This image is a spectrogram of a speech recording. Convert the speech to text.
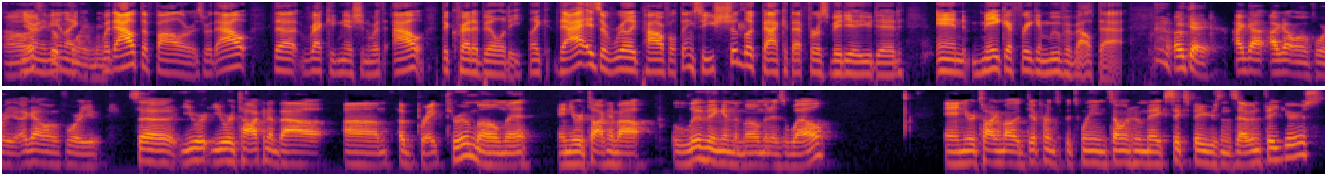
Oh, you know what I mean? Like point, without the followers, without the recognition, without the credibility. Like that is a really powerful thing. So you should look back at that first video you did and make a freaking move about that. Okay, I got I got one for you. I got one for you. So you were you were talking about um, a breakthrough moment and you were talking about living in the moment as well. And you were talking about the difference between someone who makes six figures and seven figures.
